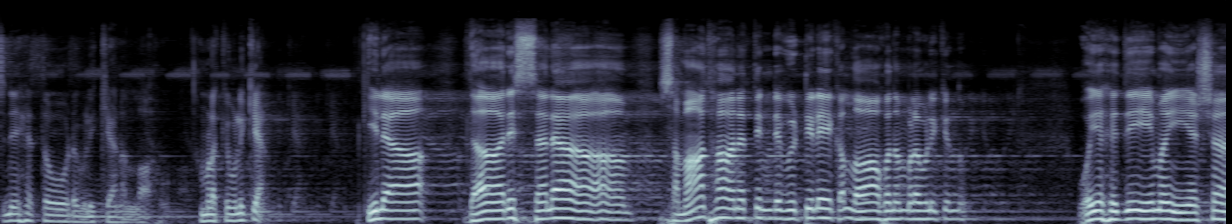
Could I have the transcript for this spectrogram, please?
സ്നേഹത്തോടെ വിളിക്കുകയാണ് അള്ളാഹു നമ്മളൊക്കെ വിളിക്കാൻ ഇലാ സമാധാനത്തിന്റെ വീട്ടിലേക്ക് അള്ളാഹു നമ്മളെ വിളിക്കുന്നു. വയഹ്ദീ من യശാ.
